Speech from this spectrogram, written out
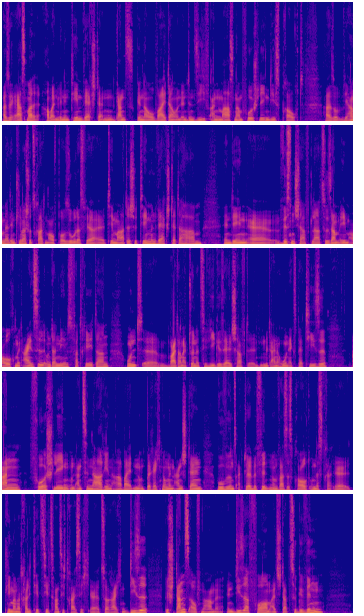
Also erstmal arbeiten wir in den Themenwerkstätten ganz genau weiter und intensiv an Maßnahmen, Vorschlägen, die es braucht. Also wir haben ja den Klimaschutzrat im Aufbau so, dass wir äh, thematische Themenwerkstätte haben, in denen äh, Wissenschaftler zusammen eben auch mit Einzelunternehmensvertretern und äh, weiteren Akteuren der Zivilgesellschaft äh, mit einer hohen Expertise an Vorschlägen und an Szenarien arbeiten und Berechnungen anstellen, wo wir uns aktuell befinden und was es braucht, um das äh, Klimaneutralitätsziel 2030 äh, zu erreichen. Diese Bestandsaufnahme in dieser Form als Stadt zu gewinnen,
